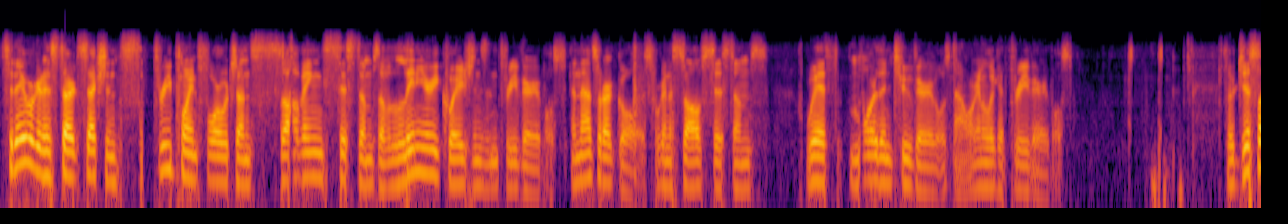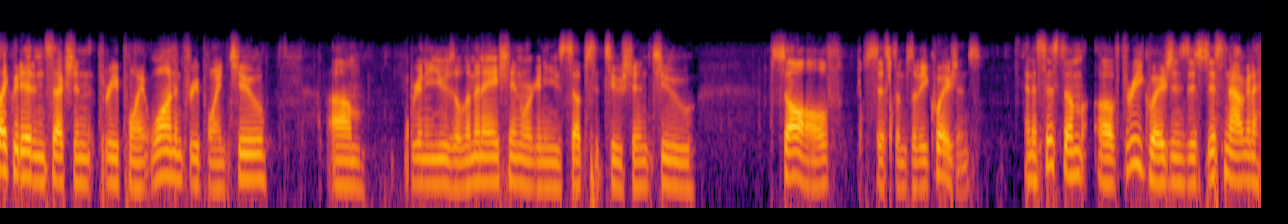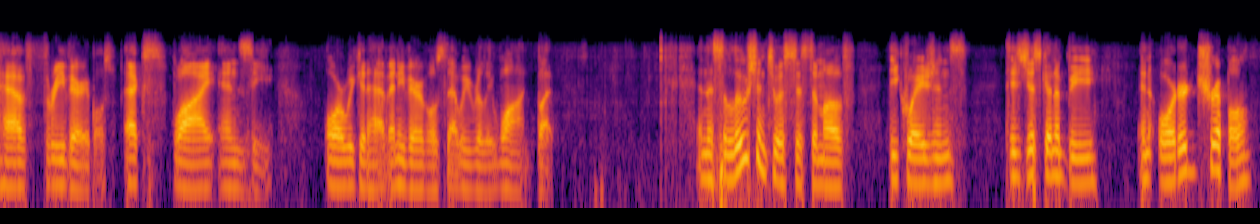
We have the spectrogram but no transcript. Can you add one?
Today we're going to start section 3.4, which on solving systems of linear equations in three variables. And that's what our goal is. We're going to solve systems with more than two variables now. We're going to look at three variables. So just like we did in section 3.1 and 3.2, um, we're going to use elimination, we're going to use substitution to solve systems of equations. And a system of three equations is just now going to have three variables, x, y, and z or we could have any variables that we really want. But and the solution to a system of equations is just going to be an ordered triple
